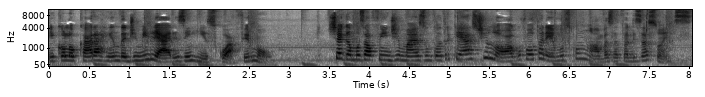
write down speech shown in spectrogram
e colocar a renda de milhares em risco, afirmou. Chegamos ao fim de mais um ContraCast e logo voltaremos com novas atualizações.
